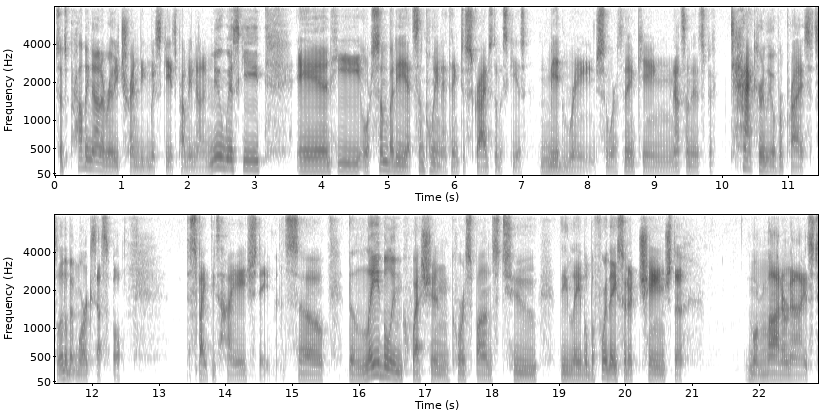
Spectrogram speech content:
So it's probably not a really trendy whiskey. It's probably not a new whiskey. And he or somebody at some point, I think, describes the whiskey as mid range. So we're thinking not something that's spectacularly overpriced, it's a little bit more accessible despite these high age statements. So the label in question corresponds to the label before they sort of change the more modernized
